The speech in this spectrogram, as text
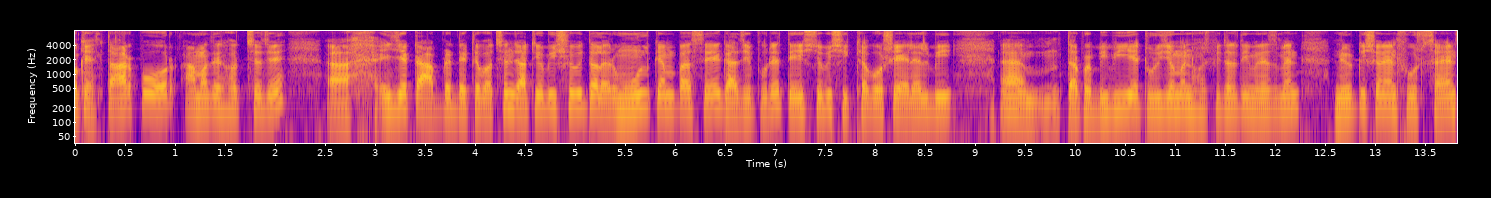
ওকে তারপর আমাদের হচ্ছে যে এই যে একটা আপডেট দেখতে পাচ্ছেন, জাতীয় বিশ্ববিদ্যালয়ের মূল ক্যাম্পাসে গাজীপুরে তেইশ চব্বিশ শিক্ষাবর্ষে এলএলবি তারপর BBA tourism and hospitality management nutrition and food science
